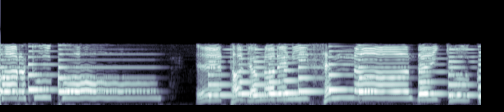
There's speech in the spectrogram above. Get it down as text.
plazaratuko Eta jaunaren izena deituko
